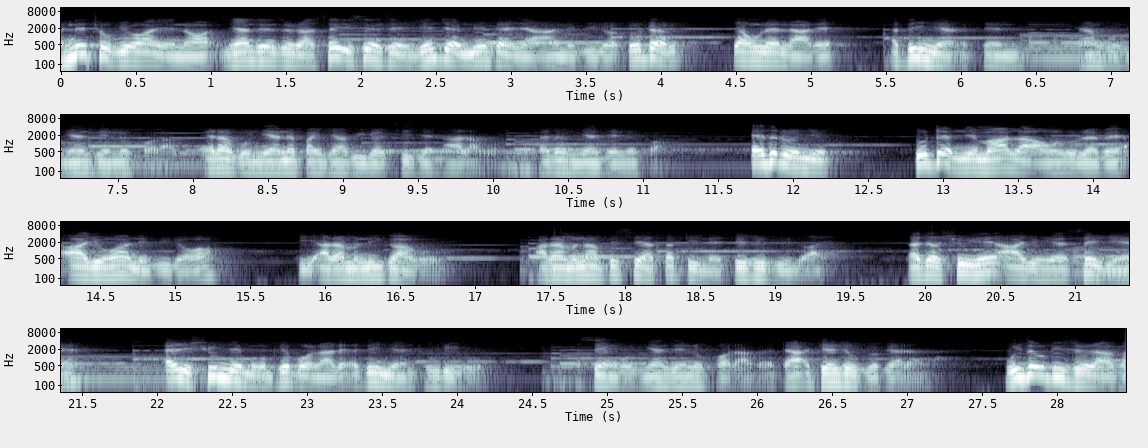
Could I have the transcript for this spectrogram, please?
အနှစ်ချုပ်ပြောရရင်တော့ဉာဏ်စင်ဆိုတာစိတ်အစဉ်စဉ်ရင့်ကျက်မြင့်တက်ရာကနေပြီးတော့တိုးတက်ပြောင်းလဲလာတဲ့ အသိဉာဏ်အစဉ်ဉာဏ်ကိုဉာဏ်စင်လို့ခေါ်တာပဲအဲ့ဒါကိုဉာဏ်နဲ့ပိုင်ခြားပြီးတော့သိစင်လာတာပေါ့နော်ဒါကြောင့်ဉာဏ်စင်လို့ခေါ်အဲ့ဒါလိုမျိုးတိုးတက်မြင့်မားလာအောင်လို့လည်းပဲအာယုံကနေပြီးတော့ဒီအာရမဏိကကိုအာရမဏပစ္စယတတ္တိနဲ့ကျေစုပြုသွားတယ်ဒါကြောင့်ရှုရင်းအာယုံရဲ့စိတ်ရဲ့အဲ့ဒီရှုမြင့်ပုံဖြစ်ပေါ်လာတဲ့အသိဉာဏ်ထူးတွေကိုအစဉ်ကိုဉာဏ်စင်လို့ခေါ်တာပဲဒါအကျဉ်းချုပ်ပြောပြတာဝိသုဒ္ဓိဆိုတာက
